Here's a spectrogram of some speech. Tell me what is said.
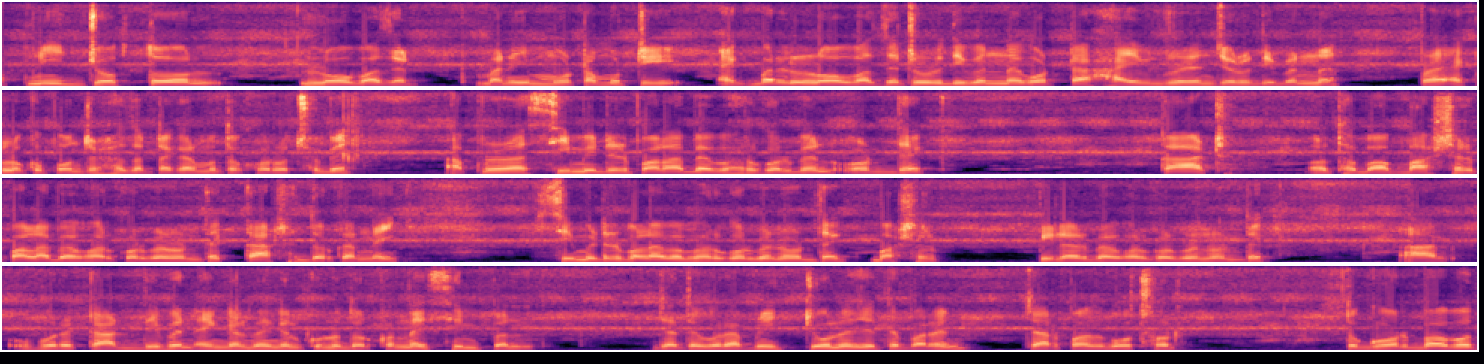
আপনি যত লো বাজেট মানে মোটামুটি একবারে লো বাজেটেরও দিবেন না, ঘরটা হাই রেঞ্জেরও দিবেন না। প্রায় এক লক্ষ পঞ্চাশ হাজার টাকার মতো খরচ হবে। আপনারা সিমেন্টের পালা ব্যবহার করবেন অর্ধেক, কাঠ অথবা বাঁশের পালা ব্যবহার করবেন অর্ধেক, কাঠ দরকার নেই। সিমেন্টের পালা ব্যবহার করবেন অর্ধেক, বাঁশের পিলার ব্যবহার করবেন অর্ধেক। আর উপরে কাঠ দিবেন, অ্যাঙ্গেল ম্যাঙ্গেল কোনো দরকার নাই, সিম্পল। যাতে করে আপনি চলে যেতে পারেন চার পাঁচ বছর। তো গড় বাবদ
